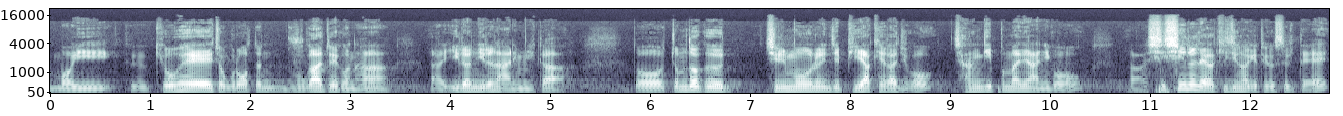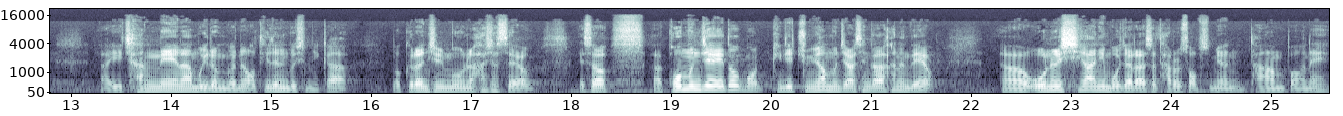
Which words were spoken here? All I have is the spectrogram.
뭐이 그 교회적으로 어떤 누가 되거나 이런 일은 아닙니까? 또 좀 더 그 질문을 이제 비약해 가지고 장기뿐만이 아니고 아, 시신을 내가 기증하게 되었을 때 이 아, 장례나 뭐 이런 거는 어떻게 되는 것입니까? 뭐 그런 질문을 하셨어요. 그래서 아, 그 문제도 뭐 굉장히 중요한 문제라 생각하는데요. 오늘 시간이 모자라서 다룰 수 없으면 다음번에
